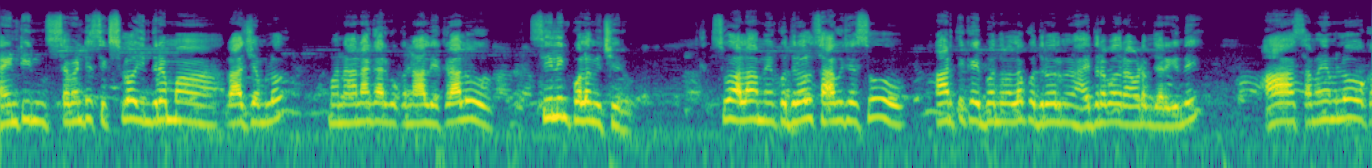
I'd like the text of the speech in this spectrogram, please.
నైన్టీన్ సెవెంటీ సిక్స్లో ఇందిరమ్మ రాజ్యంలో మా నాన్నగారికి ఒక నాలుగు ఎకరాలు సీలింగ్ పొలం ఇచ్చారు. సో అలా మేము కొద్ది రోజులు సాగు చేస్తూ ఆర్థిక ఇబ్బందుల వల్ల కొద్ది రోజులు మేము హైదరాబాద్ రావడం జరిగింది. ఆ సమయంలో ఒక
